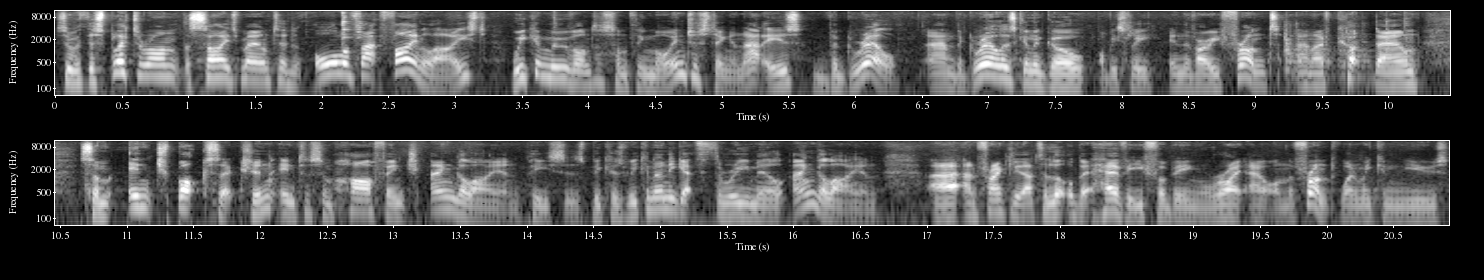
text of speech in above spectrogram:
So with the splitter on, the sides mounted, and all of that finalised, we can move on to something more interesting, and that is the grill. And the grill is going to go, obviously, in the very front, and I've cut down some inch box section into some half inch angle iron pieces because we can only get 3 mil angle iron uh, and frankly that's a little bit heavy for being right out on the front when we can use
